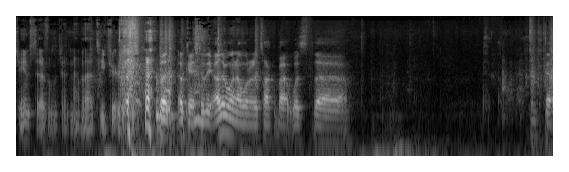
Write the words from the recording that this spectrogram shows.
James definitely didn't have that teacher. But okay, so the other one I wanted to talk about was the. I think that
